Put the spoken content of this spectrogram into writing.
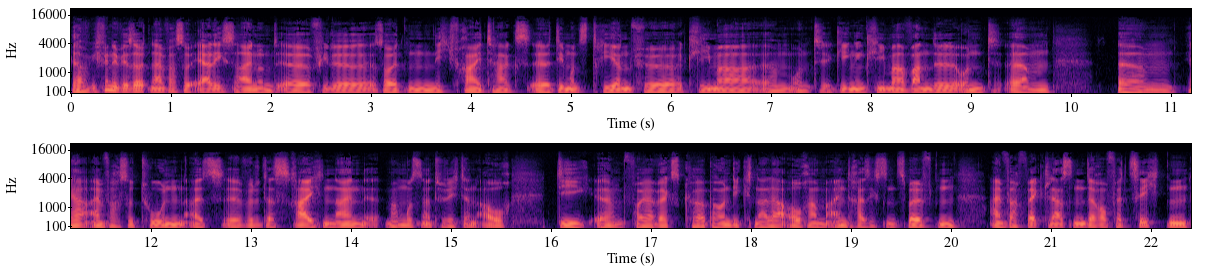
ja, ich finde, wir sollten einfach so ehrlich sein und äh, viele sollten nicht freitags äh, demonstrieren für Klima ähm, und gegen den Klimawandel und ähm, ähm, ja einfach so tun, als äh, würde das reichen. Nein, man muss natürlich dann auch die ähm, Feuerwerkskörper und die Knaller auch am 31.12. einfach weglassen, darauf verzichten.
